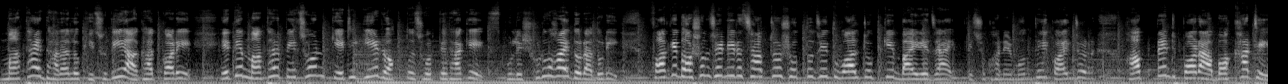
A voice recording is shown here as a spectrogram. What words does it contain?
মাথায় ধারালো কিছু দিয়ে আঘাত করে। এতে মাথার পেছন কেটে গিয়ে রক্ত ঝরতে থাকে। স্কুলে শুরু হয় দৌড়াদৌড়ি। ফাঁকে দশম শ্রেণির ছাত্র সত্যজিৎ ওয়ালটপকে বাইরে যায়। কিছুক্ষণের মধ্যে কয়েকজন হাফ প্যান্ট পরা বখাটে।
